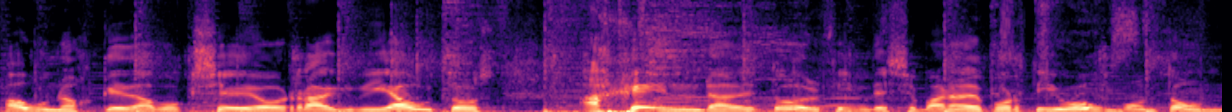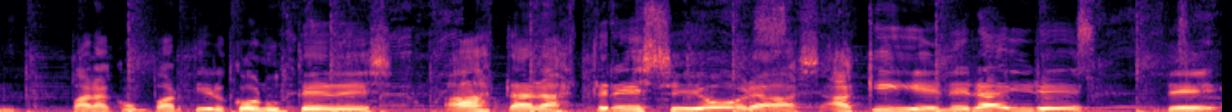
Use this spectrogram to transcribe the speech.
Aún nos queda boxeo, rugby, autos, agenda de todo el fin de semana deportivo. Un montón para compartir con ustedes hasta las 13 horas aquí en el aire de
